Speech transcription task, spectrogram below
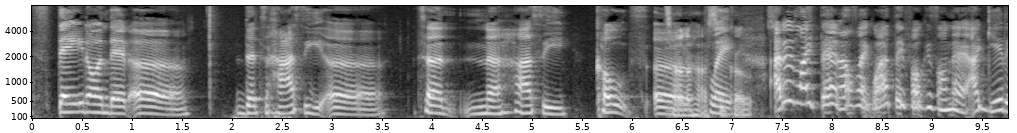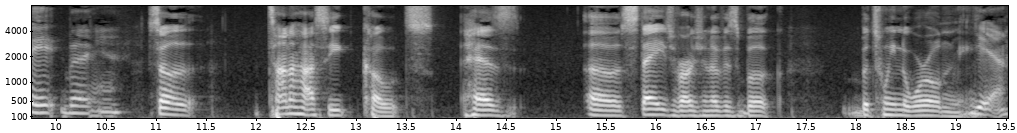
stayed on that uh that Tahasi uh Ta-Nehisi Coates uh play. Coates. I didn't like that. I was like, why'd they focus on that? I get it, but yeah. So, Ta-Nehisi Coates has a stage version of his book Between the World and Me. Yeah,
